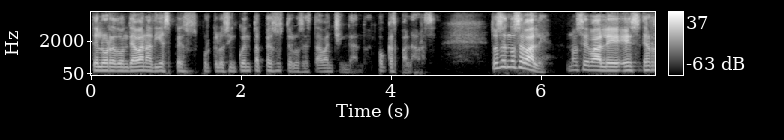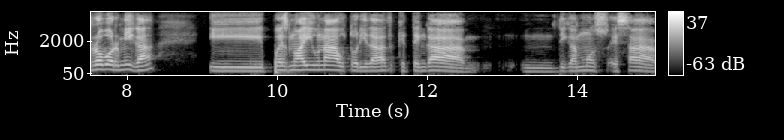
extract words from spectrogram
te lo redondeaban a 10 pesos, porque los 50 pesos te los estaban chingando, en pocas palabras. Entonces no se vale, no se vale, es, es robo hormiga y pues no hay una autoridad que tenga, mm, digamos, esa,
